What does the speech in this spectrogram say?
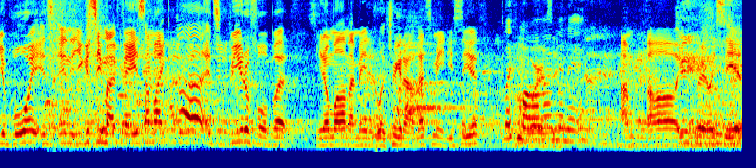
Your boy is in it. You can see my face. I'm like, ah, it's beautiful, but you know, mom, I made it. Look, check it out. That's me. Do you see it? look, mom, Where is I'm it? in it. I'm, oh, you can barely see it.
